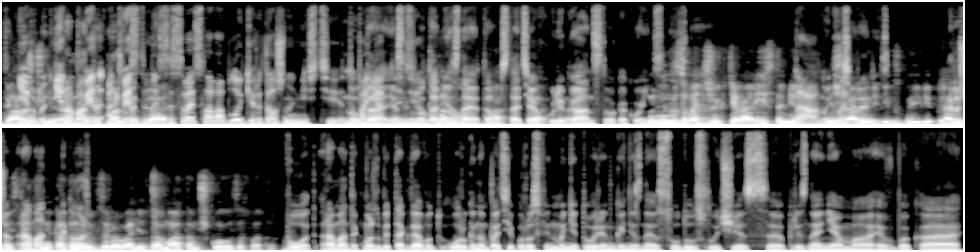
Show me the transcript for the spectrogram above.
Так, да, может быть, нет, Роман, ответ, так, ответственность быть, за свои слова блогеры должны нести. Это ну, понятное да, если, дело. Ну, там, да, не знаю, там да, статья да, хулиганства да. какой-нибудь. Ну, не называть же их террористами, да. не ну, сравнивать их с боевиками, Хорошо, Роман, которые может... взрывали дома, там, школы захватывали. Вот, Роман, так может быть тогда вот органам по типу Росфинмониторинга, не знаю, суду в случае с признанием э, ФБК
